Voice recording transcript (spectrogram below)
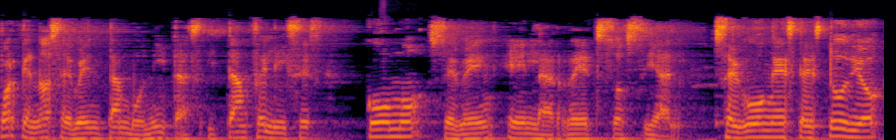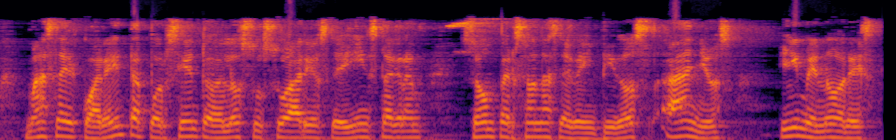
porque no se ven tan bonitas y tan felices como se ven en la red social. Según este estudio, más del 40% de los usuarios de Instagram son personas de 22 años y menores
